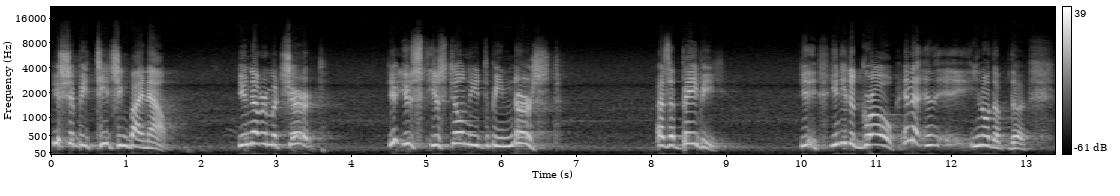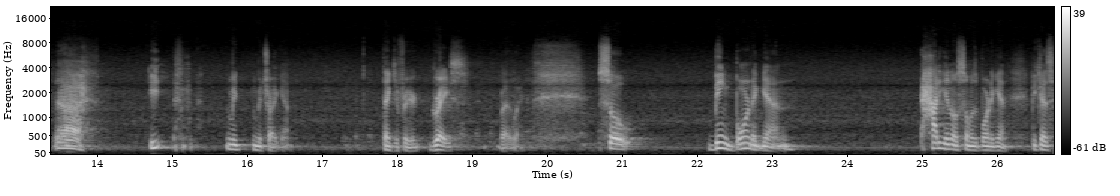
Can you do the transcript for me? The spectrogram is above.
You should be teaching by now. You never matured. You, you, you still need to be nursed as a baby. You, you need to grow. And, the, you know, the, the uh, let, me, let me try again. Thank you for your grace, by the way. So, being born again, how do you know someone's born again? Because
